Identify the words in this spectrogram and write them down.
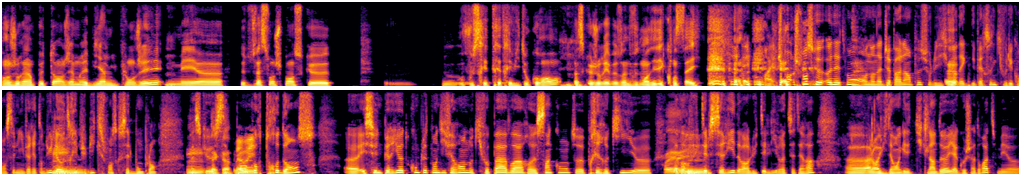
quand j'aurai un peu de temps, j'aimerais bien m'y plonger, Mhm. mais euh, de toute façon, je pense que euh, vous serez très très vite au courant parce que j'aurai besoin de vous demander des conseils. Ouais, ouais, je, pense, je pense que honnêtement, on en a déjà parlé un peu sur le Discord Ouais. avec des personnes qui voulaient commencer l'univers étendu. La Haute Mhm. République, je pense que c'est le bon plan parce que c'est pas Bah oui. encore trop dense euh, et c'est une période complètement différente. Donc il faut pas avoir euh, 50 prérequis euh, Ouais, d'avoir ouais. lu Mhm. telle série, d'avoir lu tel livre, etc. Euh, alors évidemment, il y a des petits clins d'œil à gauche à droite, mais euh,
